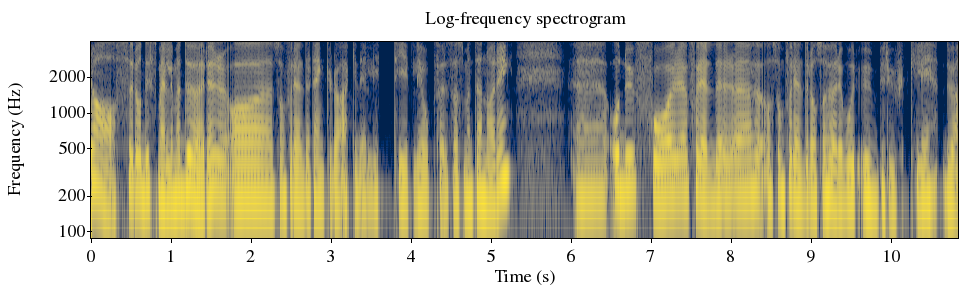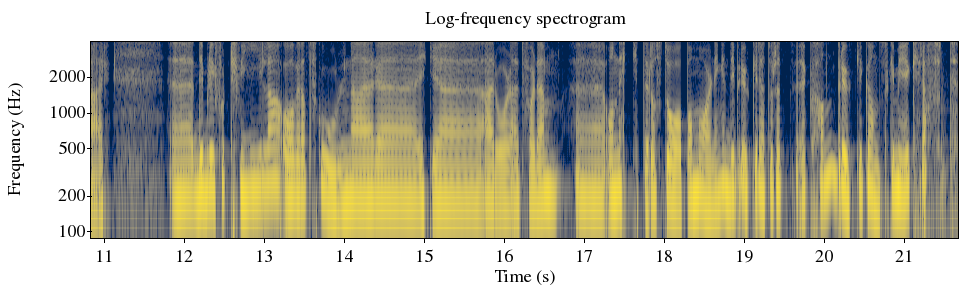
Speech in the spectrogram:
raser og de smeller med dører, og som forelder tenker du er ikke det litt tidlig å oppføre seg som en tenåring? Eh, og du får foreldre, og som forelder også høre hvor ubrukelig du er. Eh, de blir fortvila over at skolen er, eh, ikke er ålreit for dem, og nekter å stå opp om morgenen. De rett og slett, kan bruke ganske mye kraft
